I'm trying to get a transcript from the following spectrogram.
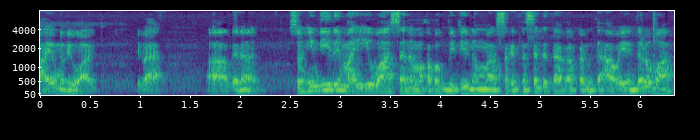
ayaw mo, di wag. Diba? Uh, ganun. So, hindi rin maiiwasan na makapagbitiw ng masakit na salita kapag nag-aaway ang dalawa.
